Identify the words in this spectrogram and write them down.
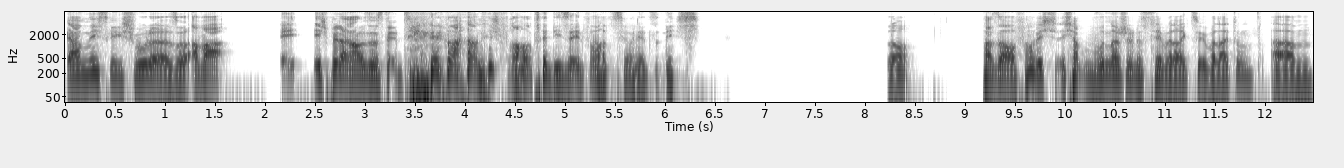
wir haben nichts gegen Schwule oder so, aber ich, bin raus aus dem Thema und ich brauchte diese Information jetzt nicht. So. Pass auf, hab ich, ich habe ein wunderschönes Thema direkt zur Überleitung. Ähm,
